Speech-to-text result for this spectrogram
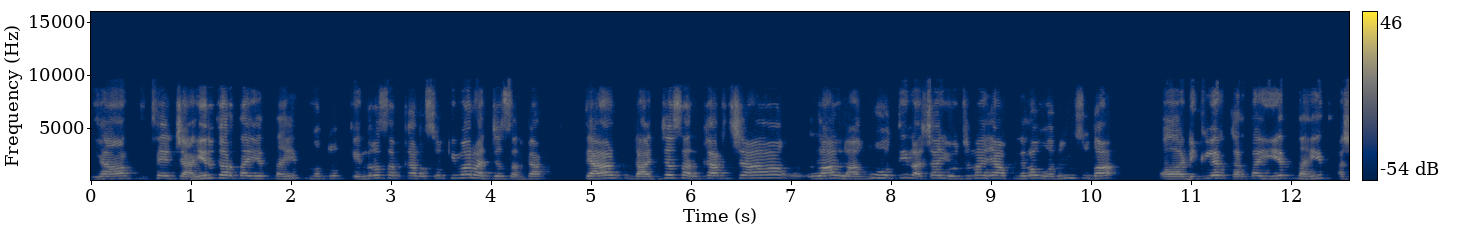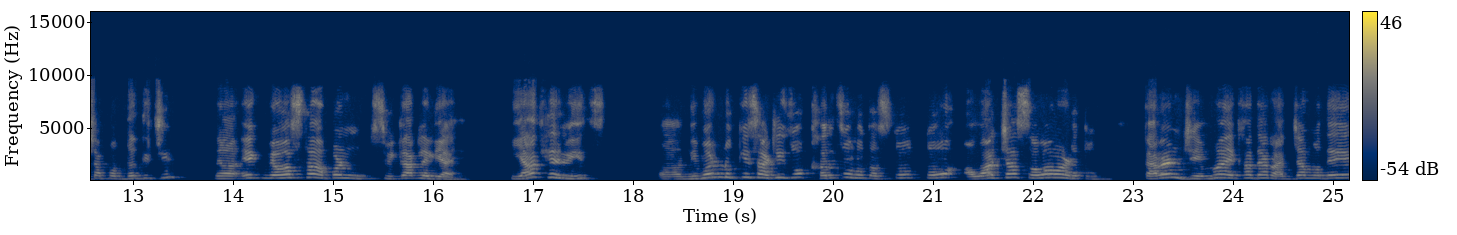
ह्या तिथे जाहीर करता येत नाहीत. मग तो केंद्र सरकार असो किंवा राज्य सरकार त्या राज्य सरकारच्या ला लागू होतील अशा योजना या आपल्याला वरून सुद्धा डिक्लेअर करता येत नाहीत अशा पद्धतीची एक व्यवस्था आपण स्वीकारलेली आहे. याखेरीज निवडणुकीसाठी जो खर्च होत असतो तो अवाच्या सवा वाढतो. कारण जेव्हा एखाद्या राज्यामध्ये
